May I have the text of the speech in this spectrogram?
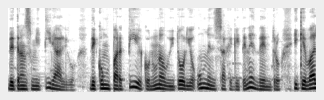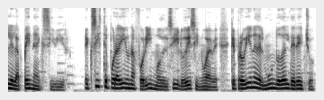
de transmitir algo, de compartir con un auditorio un mensaje que tenés dentro y que vale la pena exhibir. Existe por ahí un aforismo del siglo XIX que proviene del mundo del derecho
